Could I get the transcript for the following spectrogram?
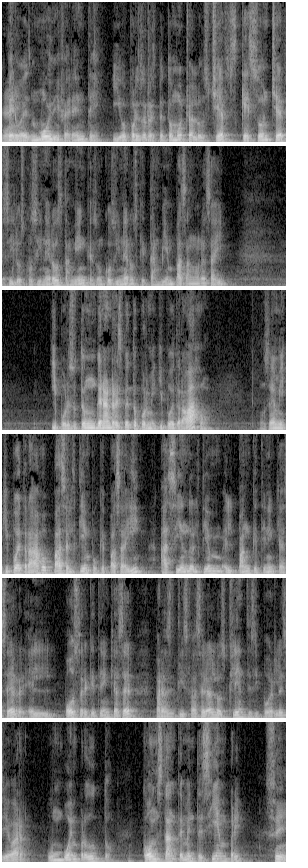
Pero es muy diferente. Y yo por eso respeto mucho a los chefs que son chefs y los cocineros también, que son cocineros, que también pasan horas ahí. Y por eso tengo un gran respeto por mi equipo de trabajo. O sea, mi equipo de trabajo pasa el tiempo que pasa ahí haciendo el, el pan que tienen que hacer, el postre que tienen que hacer para satisfacer a los clientes y poderles llevar un buen producto constantemente, siempre Sí.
